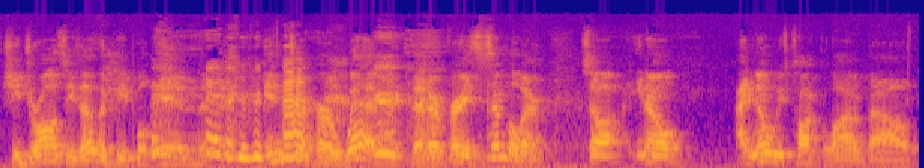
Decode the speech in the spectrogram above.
she draws these other people in into her web that are very similar. So you know, I know we've talked a lot about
